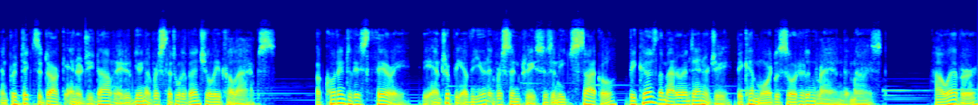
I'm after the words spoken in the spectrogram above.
and predicts a dark energy-dominated universe that will eventually collapse. According to this theory, the entropy of the universe increases in each cycle, because the matter and energy become more disordered and randomized. However,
